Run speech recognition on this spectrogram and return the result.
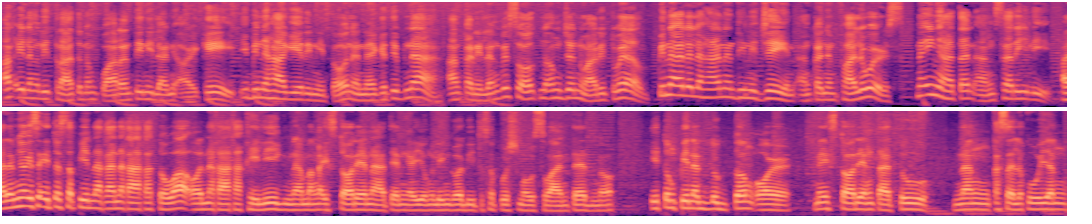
ang ilang litrato ng quarantine nila ni RK. Ibinahagi rin nito na negative na ang kanilang result noong January 12. Pinaalalahanan din ni Jane ang kanyang followers na ingatan ang sarili. Alam nyo, isa ito sa pinaka nakakatuwa o nakakakilig na mga istorya natin ngayong linggo dito sa Push Most Wanted, no? Itong pinagdugtong or may istoryang tattoo ng kasalukuyang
